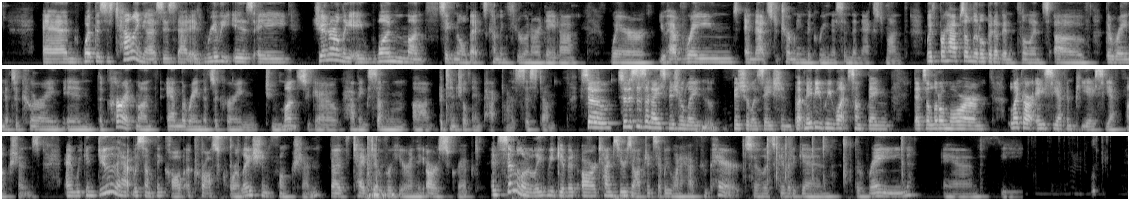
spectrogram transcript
And what this is telling us is that it really is a generally a one month signal that's coming through in our data where you have rain and that's determining the greenness in the next month with perhaps a little bit of influence of the rain that's occurring in the current month and the rain that's occurring two months ago having some um, potential impact on the system. So, so this is a nice visual visualization, but maybe we want something that's a little more like our ACF and PACF functions. And we can do that with something called a cross correlation function I've typed over here in the R script. And similarly, we give it our time series objects that we want to have compared. So let's give it again, the rain and the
